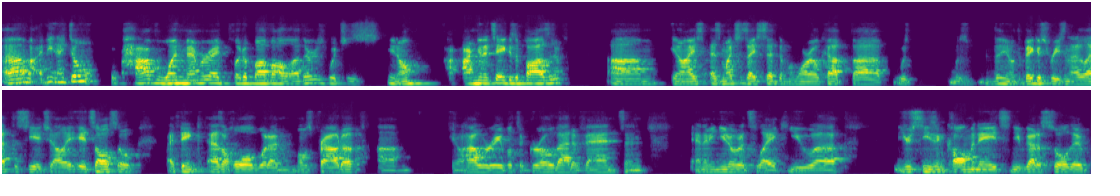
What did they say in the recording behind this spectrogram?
um, I mean, I don't have one memory I'd put above all others, which is, you know, I'm going to take as a positive. Um, you know, I, as much as I said the Memorial Cup uh, was was the, you know the biggest reason I left the CHL. It's also, I think, as a whole, what I'm most proud of. Um, you know, how we are able to grow that event, and and I mean, you know what it's like. You uh, your season culminates, and you've got a sold out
